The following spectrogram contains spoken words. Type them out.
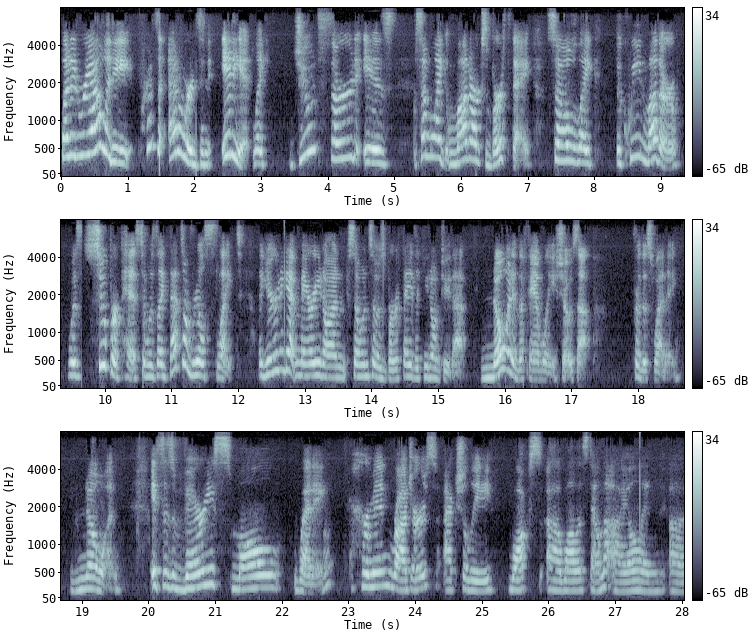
But in reality, Prince Edward's an idiot. Like June 3rd is some like monarch's birthday. So like the queen mother was super pissed and was like that's a real slight. Like you're going to get married on so and so's birthday, like you don't do that. No one in the family shows up for this wedding. No one. It's this very small wedding. Herman Rogers actually walks uh, Wallis down the aisle and uh,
